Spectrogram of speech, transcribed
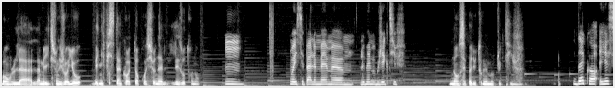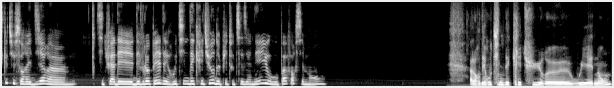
bon, la, malédiction des joyaux bénéficie d'un correcteur professionnel, les autres non. Mm. Oui, c'est pas le même, euh, le même objectif. Non, c'est pas du tout le même objectif. D'accord. Et est-ce que tu saurais dire euh, si tu as des, développé des routines d'écriture depuis toutes ces années ou pas forcément? Alors, des routines d'écriture, euh, oui et non.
